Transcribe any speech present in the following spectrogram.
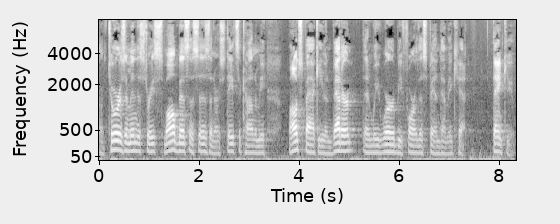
our tourism industry, small businesses, and our state's economy bounce back even better than we were before this pandemic hit. Thank you.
